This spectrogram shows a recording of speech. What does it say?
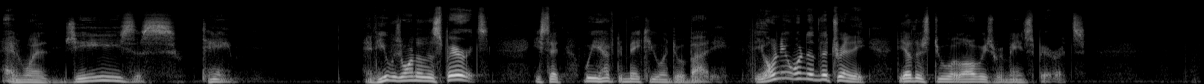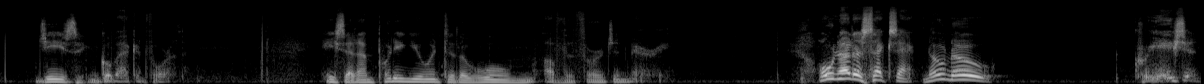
And when Jesus came, and he was one of the spirits, he said, We have to make you into a body. The only one of the Trinity, the others two will always remain spirits. Jesus can go back and forth. He said, I'm putting you into the womb of the Virgin Mary. Oh, not a sex act. No, no. Creation.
